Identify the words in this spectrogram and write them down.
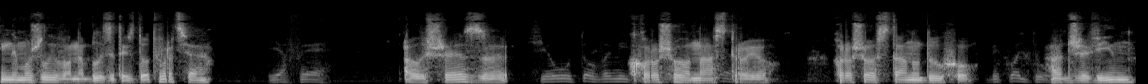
Неможливо наблизитись до Творця, а лише з хорошого настрою хорошого стану духу, адже він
